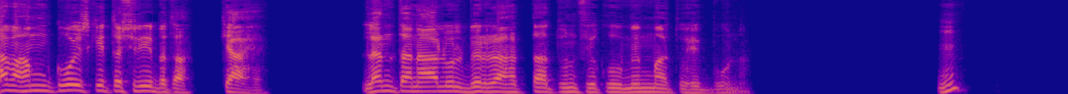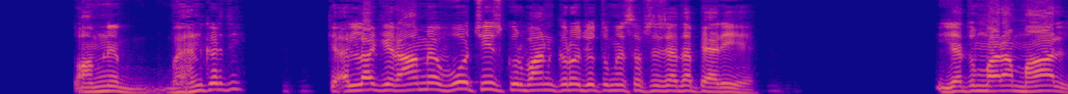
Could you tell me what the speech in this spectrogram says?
اب ہم کو اس کی تشریح بتا کیا ہے لن تنال تنا فکو ہم نے بہن کر دی کہ اللہ کی راہ میں وہ چیز قربان کرو جو تمہیں سب سے زیادہ پیاری ہے یا تمہارا مال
